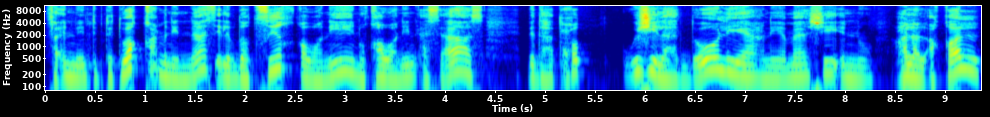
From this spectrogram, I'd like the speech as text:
فإن أنت بتتوقع من الناس اللي بدها تصيغ قوانين وقوانين أساس بدها تحط وجه لهدول يعني يا ماشي إنه على الأقل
